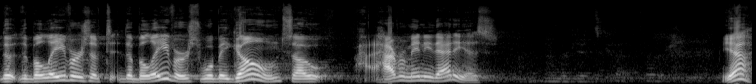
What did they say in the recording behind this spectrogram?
the, the believers of t- the believers will be gone. So however many that is, yeah.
